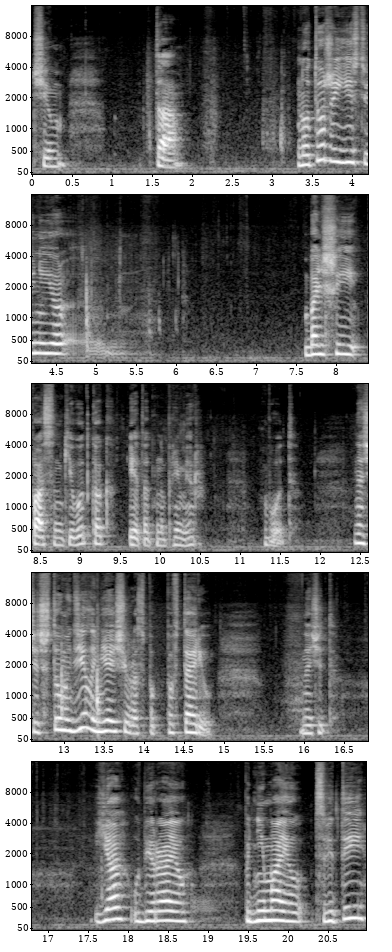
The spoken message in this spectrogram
чем та но тоже есть у нее большие пасынки, вот как этот, например. Вот. Значит, что мы делаем, я еще раз повторю. Значит, я убираю, поднимаю цветы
